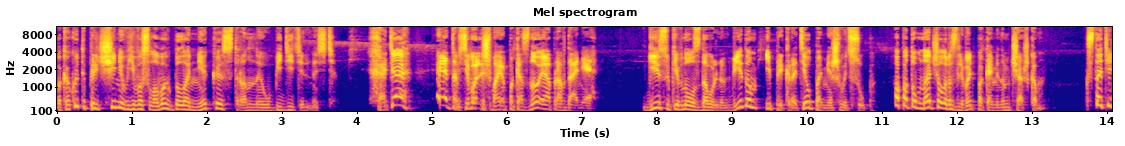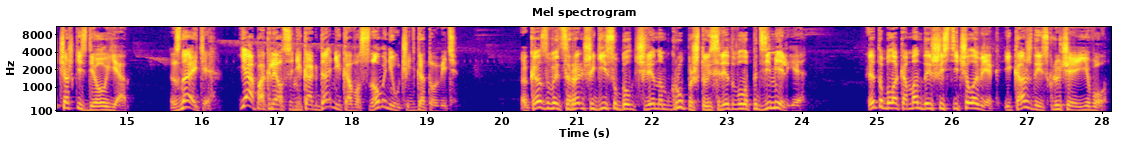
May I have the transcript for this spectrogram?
По какой-то причине в его словах была некая странная убедительность. «Хотя, это всего лишь мое показное оправдание». Гису кивнул с довольным видом и прекратил помешивать суп, а потом начал разливать по каменным чашкам. Кстати, чашки сделал я. «Знаете, я поклялся никогда никого снова не учить готовить». Оказывается, раньше Гису был членом группы, что исследовала подземелье. Это была команда из шести человек, и каждый, исключая его,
